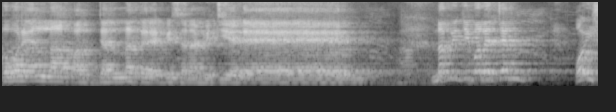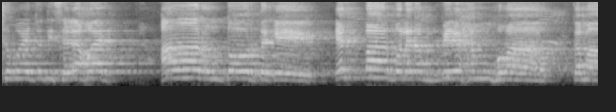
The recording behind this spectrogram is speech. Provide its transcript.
কবরে আল্লাহ পাক জান্নাতের বিছানা বিছিয়ে দেন। নবীজি বলেছেন, ওই সময় যদি ছেলে হয় আর অন্তর থেকে একবার বলে, রব্বির হামহুমা কামা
